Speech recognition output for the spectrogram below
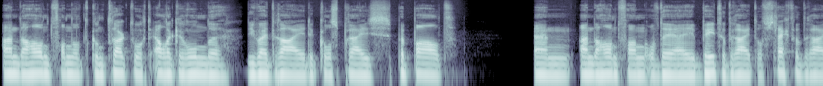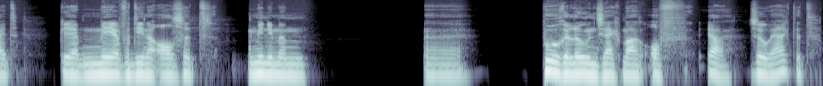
Aan de hand van dat contract wordt elke ronde die wij draaien, de kostprijs bepaald. En aan de hand van of jij beter draait of slechter draait, kun je meer verdienen als het minimum uh, boerenloon, zeg maar. Of ja, zo werkt het.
